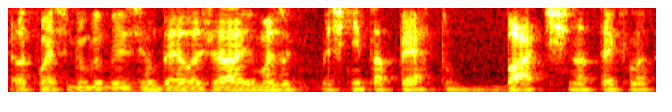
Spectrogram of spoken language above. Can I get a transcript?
ela conhece bem o bebezinho dela já, mas, mas quem está perto bate na tecla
